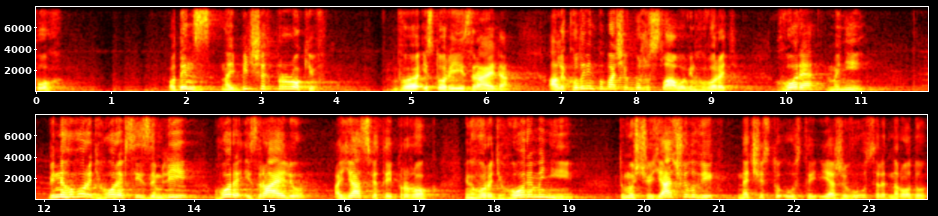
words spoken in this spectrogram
Бог, один з найбільших пророків в історії Ізраїля. Але коли він побачив Божу славу, він говорить: горе мені. Він не говорить горе всій землі, горе Ізраїлю, а я святий пророк. Він говорить горе мені, тому що я чоловік нечистоустий, і я живу серед народу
